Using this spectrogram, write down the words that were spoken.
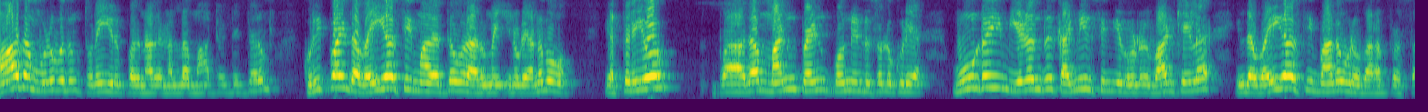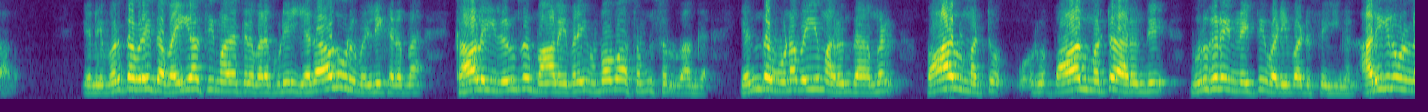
மாதம் முழுவதும் துணை இருப்பதனால நல்ல மாற்றத்தை தரும். குறிப்பாக இந்த வைகாசி மாதத்தை ஒரு அருமை. என்னுடைய அனுபவம். எத்தனையோ அதான் மண் பெண் பொன் என்று சொல்லக்கூடிய மூன்றையும் இழந்து கண்ணீர் சிந்தியவர்களுடைய வாழ்க்கையில் இந்த வைகாசி மாதம் ஒரு வரப்பிரசாதம். என்னை பொறுத்தவரை இந்த வைகாசி மாதத்தில் வரக்கூடிய ஏதாவது ஒரு வெள்ளிக்கிழமை காலையிலிருந்து மாலை வரை உபவாசம்னு சொல்லுவாங்க. எந்த உணவையும் அருந்தாமல் பால் மட்டும் ஒரு பால் மட்டும் அருந்தி முருகனை நினைத்து வழிபாடு செய்யுங்கள். அருகில் உள்ள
